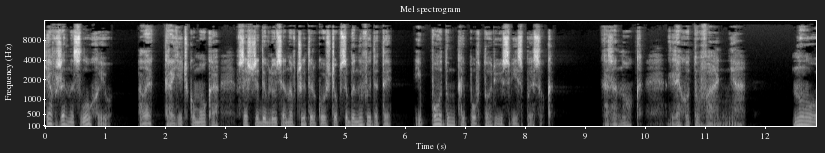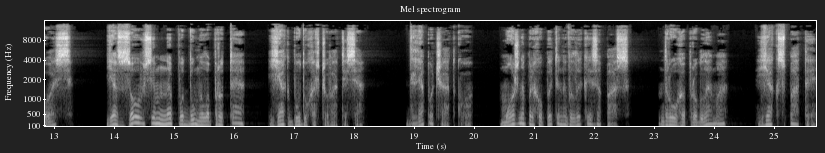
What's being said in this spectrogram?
Я вже не слухаю, але краєчком ока все ще дивлюся на вчительку, щоб себе не видати, і подумки повторюю свій список. Казанок для готування. Ну ось, я зовсім не подумала про те, як буду харчуватися. Для початку можна прихопити невеликий запас. Друга проблема як спати.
